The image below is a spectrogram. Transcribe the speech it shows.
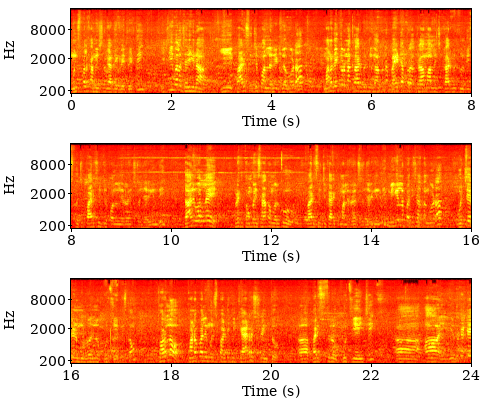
మున్సిపల్ కమిషనర్ గారి దగ్గర పెట్టి ఇటీవల జరిగిన ఈ పారిశుద్ధ్య పనులన్నింటిలో కూడా మన దగ్గర ఉన్న కార్మికులు కాకుండా బయట ప్ర- గ్రామాల నుంచి కార్మికులను తీసుకొచ్చి పారిశుద్ధ్య పనులు నిర్వహించడం జరిగింది. దానివల్లే ఇప్పటికి తొంభై శాతం వరకు పారిశుద్ధ్య కార్యక్రమాలు నిర్వహించడం జరిగింది. మిగిలిన పది శాతం కూడా వచ్చే రెండు మూడు రోజుల్లో పూర్తి చేపిస్తాం. త్వరలో కొండపల్లి మున్సిపాలిటీకి క్యాడర్ స్ట్రెంగ్త్ పరిస్థితులు పూర్తి చేయించి ఎందుకంటే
